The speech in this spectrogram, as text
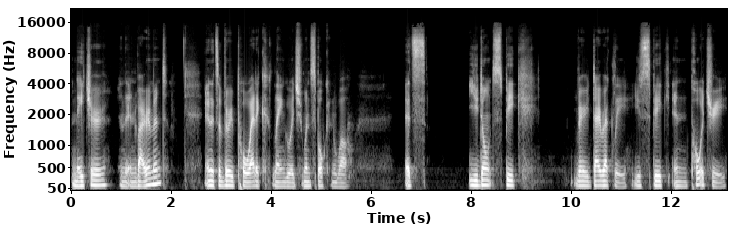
nature and the environment, and it's a very poetic language when spoken well. It's you don't speak very directly. You speak in poetry,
